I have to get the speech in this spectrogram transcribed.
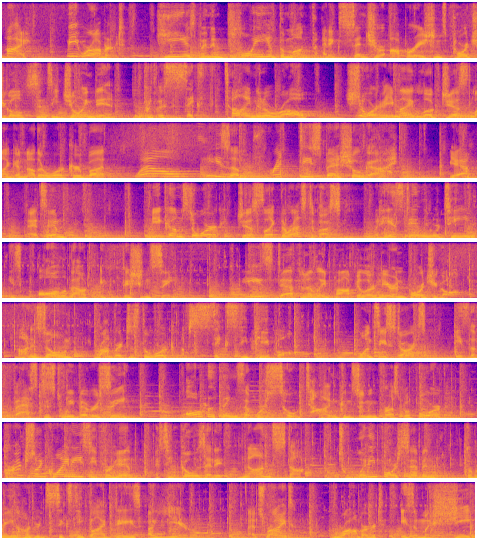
Hi, meet Robert. He has been Employee of the Month at Accenture Operations Portugal since he joined in, for the sixth time in a row. Sure, he might look just like another worker, but, well, he's a pretty special guy. Yeah, that's him. He comes to work just like the rest of us, but his daily routine is all about efficiency. He's definitely popular here in Portugal. On his own, Robert does the work of 60 people. Once he starts, he's the fastest we've ever seen. All the things that were so time-consuming for us before are actually quite easy for him as he goes at it non-stop, 24-7, 365 days a year. That's right, Robert is a machine.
